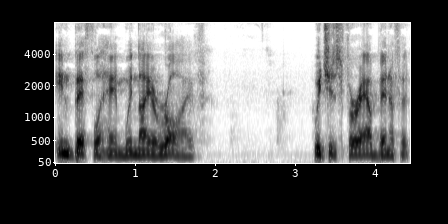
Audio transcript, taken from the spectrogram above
in Bethlehem when they arrive, which is for our benefit.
